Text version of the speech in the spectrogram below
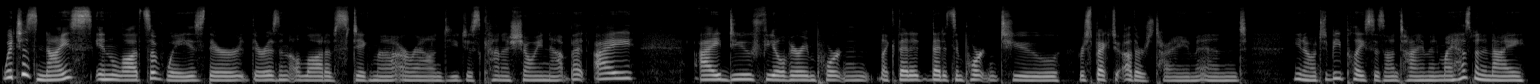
Which is nice in lots of ways. There there isn't a lot of stigma around you just kind of showing up. But I I do feel very important, like that it, that it's important to respect others' time and you know to be places on time. And my husband and I,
